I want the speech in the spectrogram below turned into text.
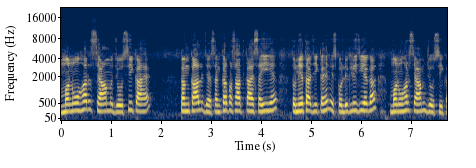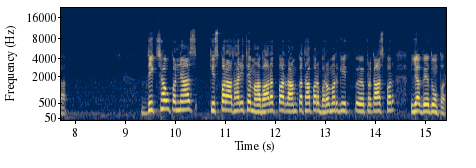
मनोहर श्याम जोशी का है। कंकाल जयशंकर प्रसाद का है, सही है। तो नेताजी कहिन इसको लिख लीजिएगा। मनोहर श्याम जोशी का। दीक्षा उपन्यास किस पर आधारित है? महाभारत पर, रामकथा पर, भ्रमर गीत प्रकाश पर या वेदों पर?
